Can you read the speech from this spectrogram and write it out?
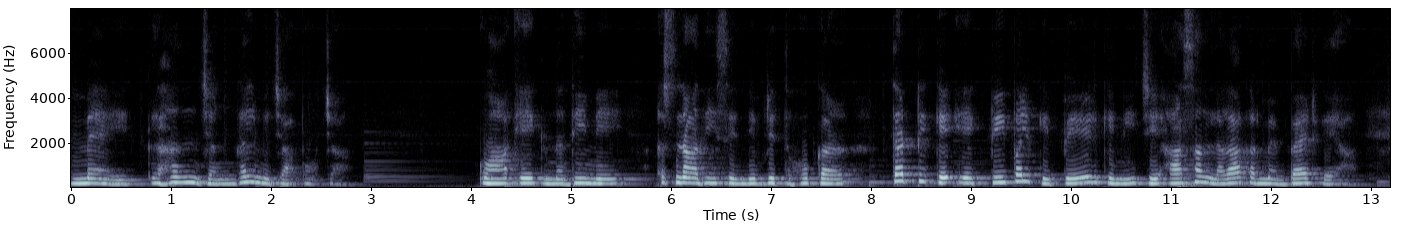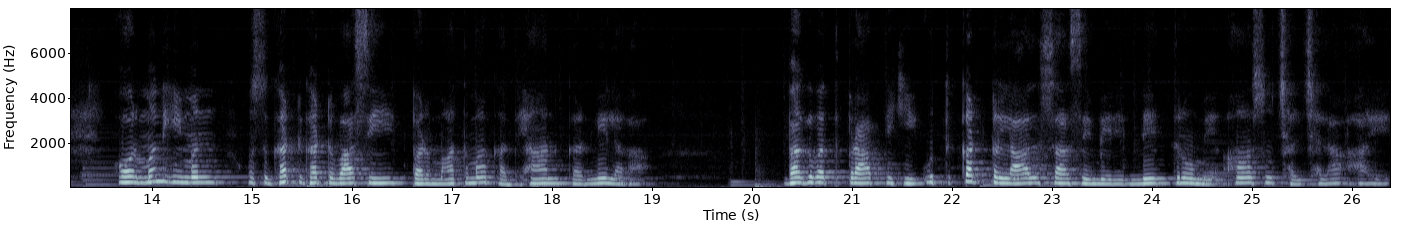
मैं एक गहन जंगल में जा पहुँचा। वहाँ एक नदी में स्नादि से निवृत्त होकर तट के एक पीपल के पेड़ के नीचे आसन लगाकर मैं बैठ गया और मन ही मन उस घट घटवासी परमात्मा का ध्यान करने लगा। भगवत प्राप्ति की उत्कट लालसा से मेरे नेत्रों में आँसू छलछला आए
